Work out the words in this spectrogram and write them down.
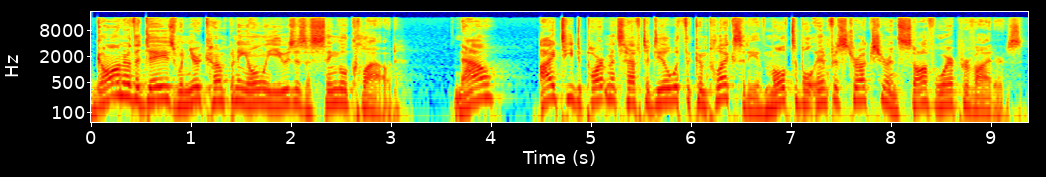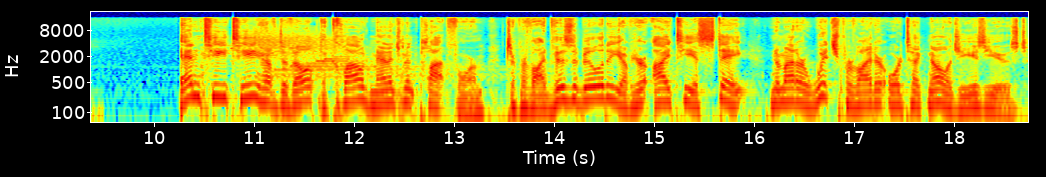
Gone are the days when your company only uses a single cloud. Now, IT departments have to deal with the complexity of multiple infrastructure and software providers. NTT have developed the Cloud Management Platform to provide visibility of your IT estate no matter which provider or technology is used.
